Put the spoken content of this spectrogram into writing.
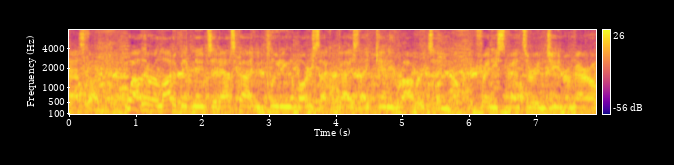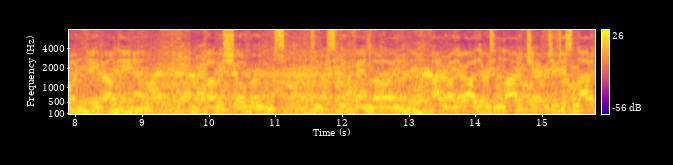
Ascot? Well, there were a lot of big names at Ascot, including the motorcycle guys like Kenny Roberts and Freddie Spencer and Gene Romero and Dave Aldana and Bubba Shobert and you know Skip Van Leeuwen and I don't know. There are there was a lot of champions. There were just a lot of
